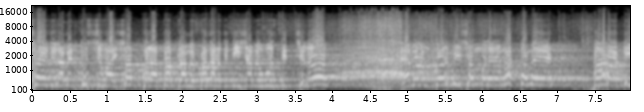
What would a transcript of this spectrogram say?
শহীদুল কুচ্ছু ভাই সবগুলা প্রোগ্রামে প্রধান অতিথি হিসাবে উপস্থিত ছিল এবং কর্মী সম্মেলনের মাধ্যমে বারোটি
